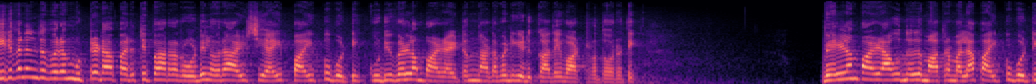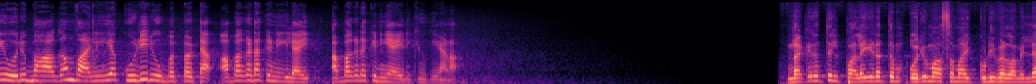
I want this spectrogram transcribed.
തിരുവനന്തപുരം മുട്ടട പരുത്തിപ്പാറ റോഡിൽ ഒരാഴ്ചയായി പൈപ്പ് പൊട്ടി കുടിവെള്ളം പാഴായിട്ടും നടപടിയെടുക്കാതെ വാട്ടർ അതോറിറ്റി. വെള്ളം പാഴാകുന്നത് മാത്രമല്ല പൈപ്പ് പൊട്ടി ഒരു ഭാഗം വലിയ കുഴി രൂപപ്പെട്ട അപകടക്കിണിയിലായി അപകടക്കിണിയായിരിക്കുകയാണ്. നഗരത്തിൽ പലയിടത്തും ഒരു മാസമായി കുടിവെള്ളമില്ല.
